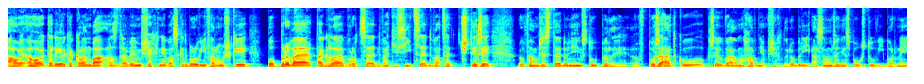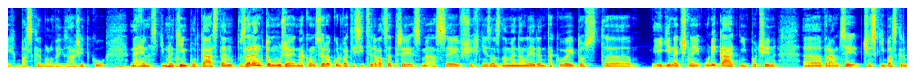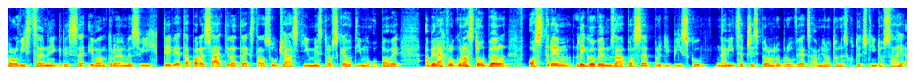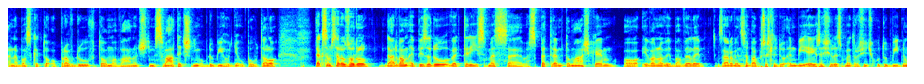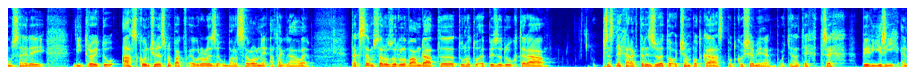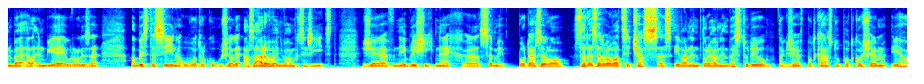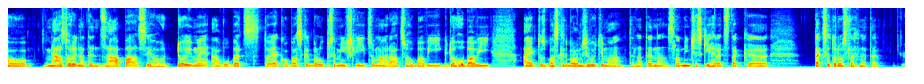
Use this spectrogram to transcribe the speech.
Ahoj, ahoj, tady Jirka Kalemba a zdravím všechny basketbalové fanoušky. Poprvé takhle v roce 2024. Doufám, že jste do něj vstoupili v pořádku. Přeju vám hlavně všechno dobrý a samozřejmě spoustu výborných basketbalových zážitků, nejen s tímhletím podcastem. Vzhledem k tomu, že na konci roku 2023 jsme asi všichni zaznamenali jeden takový dost eh, jedinečný, unikátní počin eh, v rámci české basketbalové scény, kdy se Ivan Trojan ve svých 59 letech stal součástí mistrovského týmu Opavy, aby na chvilku nastoupil v ostrým ligovém zápase proti Písku. Navíc se přispěl na dobrou věc a mělo to neskutečný dosahy a na basket to opravdu v tom vánočním svátečním období hodně upoutalo. Tak jsem se rozhodl dát vám epizodu, ve které jsme se s Petrem Tomáškem o Ivanovi bavili. Zároveň jsme pak přešli do NBA, řešili jsme jsme trošičku tu bídnou sérii Detroitu a skončili jsme pak v Eurolize u Barcelony a tak dále, tak jsem se rozhodl vám dát eh, tuhletu epizodu, která přesně charakterizuje to, o čem podcast pod košem je, o těchto těch třech pilířích NBL, NBA, Eurolize, abyste si ji na úvod roku užili a zároveň vám chci říct, že v nejbližších dnech eh, se mi podařilo zarezervovat si čas s Ivanem Trojanem ve studiu, takže v podcastu pod košem jeho názory na ten zápas, jeho dojmy a vůbec to, jak o basketbalu přemýšlí, co má rád, co ho baví, kdo ho baví a jak to s basketbalem v životě má, tenhle ten slavný český herec, tak, eh, tak se to doslechnete.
